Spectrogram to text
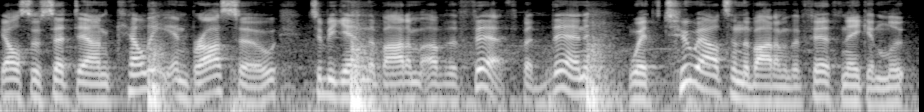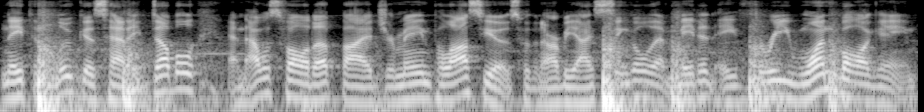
He also set down Kelly and Brosseau to begin the bottom of the fifth. But then, with two outs in the bottom of the fifth, Nathan Lucas had a double, and that was followed up by Jermaine Palacios with an RBI single that made it a 3 1 ball game.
